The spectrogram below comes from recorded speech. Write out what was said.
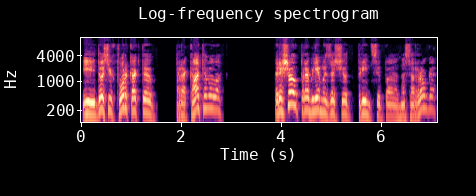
И до сих пор как-то прокатывало. Решал проблемы за счет принципа носорога.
